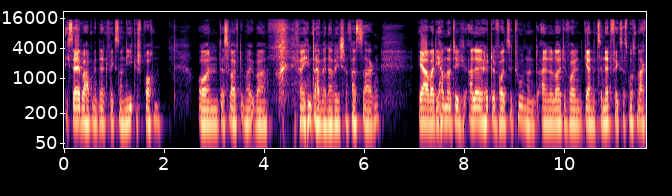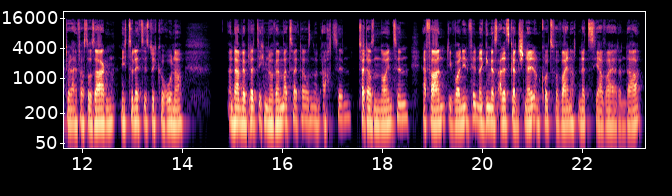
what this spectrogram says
Ich selber habe mit Netflix noch nie gesprochen. Und das läuft immer über, über Hintermänner, will ich schon fast sagen. Ja, aber die haben natürlich alle Hütte voll zu tun und alle Leute wollen gerne zu Netflix. Das muss man aktuell einfach so sagen. Nicht zuletzt ist durch Corona. Und da haben wir plötzlich im November 2018, 2019 erfahren, die wollen den Film. Dann ging das alles ganz schnell und kurz vor Weihnachten letztes Jahr war er dann da.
